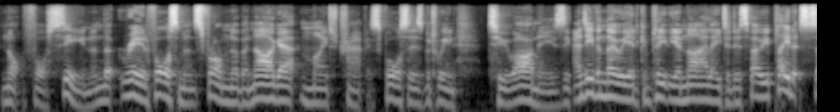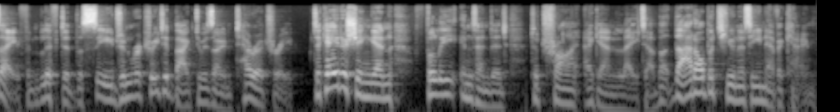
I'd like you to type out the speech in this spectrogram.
not foreseen, and that reinforcements from Nobunaga might trap his forces between two armies. And even though he had completely annihilated his foe, he played it safe and lifted the siege and retreated back to his own territory. Takeda Shingen fully intended to try again later, but that opportunity never came.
